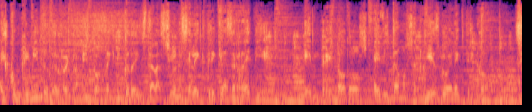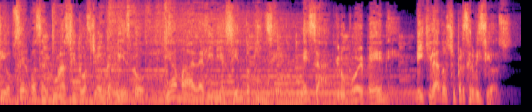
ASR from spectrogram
el cumplimiento del Reglamento Técnico de Instalaciones Eléctricas RETIE. Entre todos, evitamos el riesgo eléctrico. Si observas alguna situación de riesgo, llama a la línea 115. ESA, Grupo EPM. Vigilado Superservicios.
